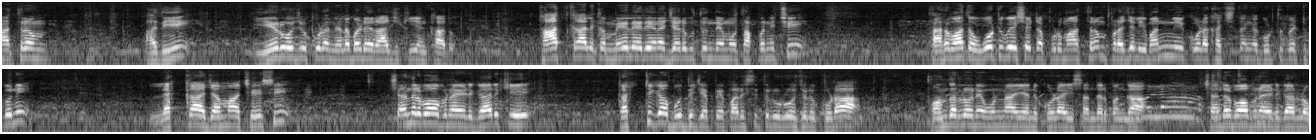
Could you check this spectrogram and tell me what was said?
మాత్రం అది ఏ రోజు కూడా నిలబడే రాజకీయం కాదు. తాత్కాలిక మేలు ఏదైనా జరుగుతుందేమో తప్పనిచ్చి తర్వాత ఓటు వేసేటప్పుడు మాత్రం ప్రజలు ఇవన్నీ కూడా ఖచ్చితంగా గుర్తుపెట్టుకొని లెక్క జమ చేసి చంద్రబాబు నాయుడు గారికి గట్టిగా బుద్ధి చెప్పే పరిస్థితులు రోజులు కూడా తొందరలోనే ఉన్నాయని కూడా ఈ సందర్భంగా చంద్రబాబు నాయుడు గారిలో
